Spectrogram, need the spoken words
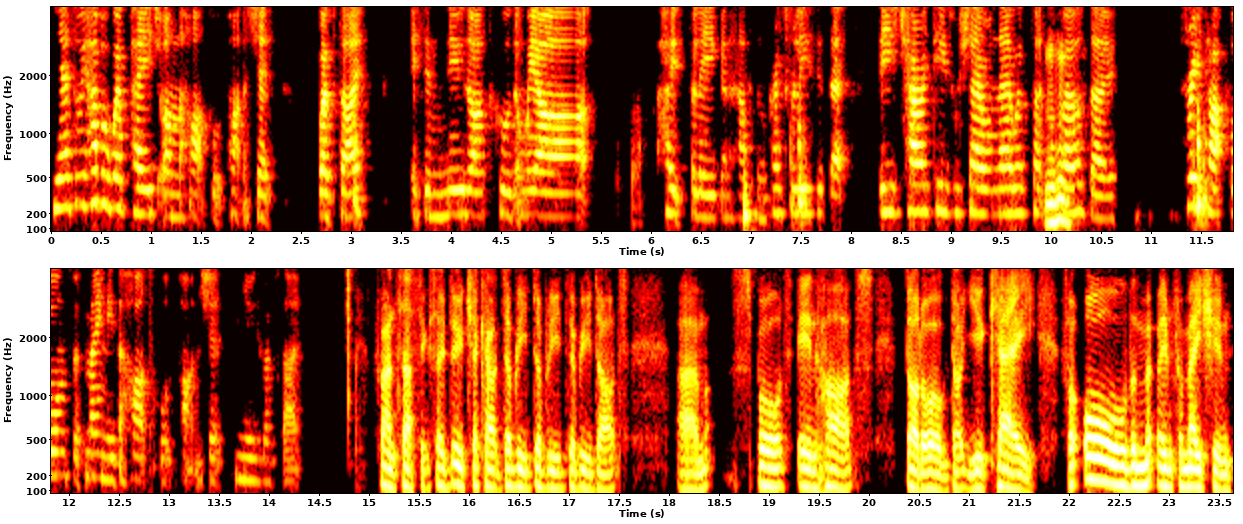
Yeah, so we have a web page on the Herts Sports Partnership website. It's in news articles, and we are hopefully going to have some press releases that these charities will share on their websites mm-hmm. as well. So three platforms, but mainly the Herts Sports Partnership news website. Fantastic. So do check out Um, www.sportsinherts.com org.uk for all the information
